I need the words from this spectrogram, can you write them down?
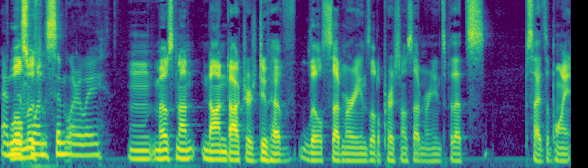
And Well, this most- one similarly. Mm, most non non doctors do have little submarines, little personal submarines, but that's besides the point.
